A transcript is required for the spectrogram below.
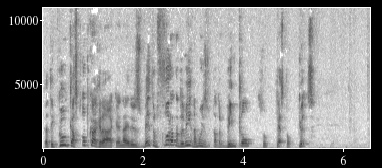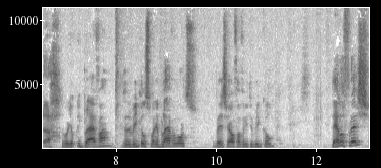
dat die koelkast op kan geraken. En dat je dus beter op voorhand naar de winkel, dan moet je naar de winkel. Zo best wel kut. Ugh, daar word je ook niet blij van. Zijn winkels waar je blij van wordt? Wat is jouw favoriete winkel? De HelloFresh?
